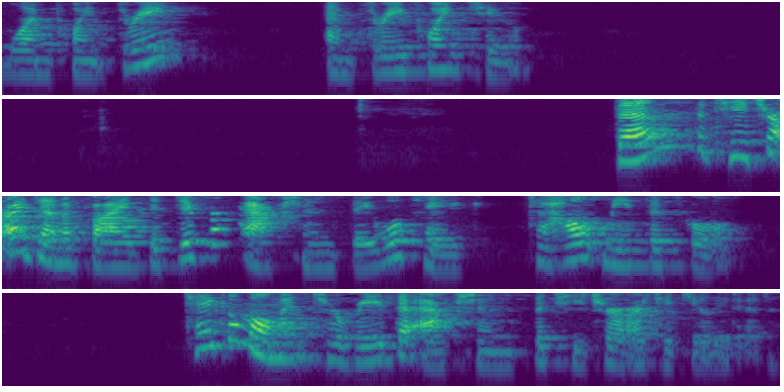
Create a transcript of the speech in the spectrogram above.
1.3 and 3.2. Then the teacher identified the different actions they will take to help meet this goal. Take a moment to read the actions the teacher articulated.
